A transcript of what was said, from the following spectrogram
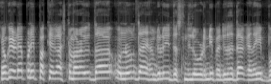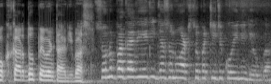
ਕਿਉਂਕਿ ਜਿਹੜੇ ਆਪਣੇ ਪੱਕੇ ਕਸਟਮਰ ਆ ਉਹਦਾ ਉਹਨਾਂ ਨੂੰ ਤਾਂ ਐਂ ਸਮਝ ਲਓ ਜੀ ਦੱਸਣ ਦੀ ਲੋੜ ਨਹੀਂ ਪੈਂਦੀ ਉਹ ਸਿੱਧਾ ਕਹਿੰਦਾ ਜੀ ਬੁੱਕ ਕਰ ਦਿਓ ਪੇਮੈਂਟ ਆ ਗਈ ਬਸ। ਤੁਹਾਨੂੰ ਪਤਾ ਜੀ ਇਹ ਚੀਜ਼ਾਂ ਤੁਹਾਨੂੰ 825 ਚ ਕੋਈ ਨਹੀਂ ਦੇਊਗਾ।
